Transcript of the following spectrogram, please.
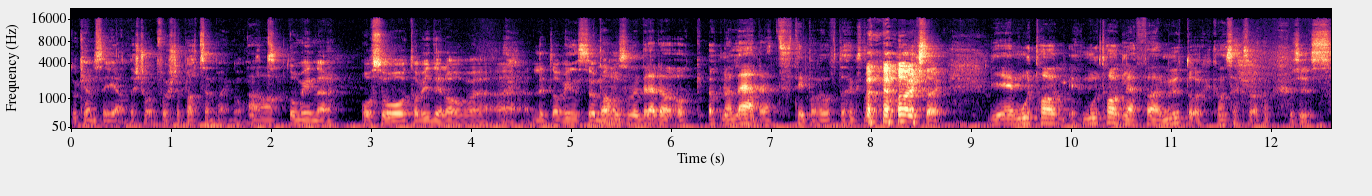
då kan vi säga Anderstorp första platsen på en gång. Ja. Att de vinner. Och så tar vi del av eh, lite av vinstsumman. De som är beredda att öppna lädret tippar vi ofta högst upp. ja, exakt. Vi är mottag, mottagliga för mutor, kan man säga så. Precis.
